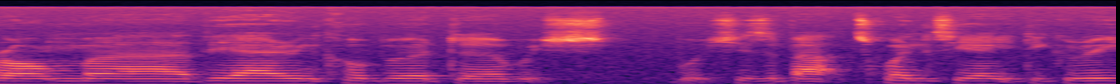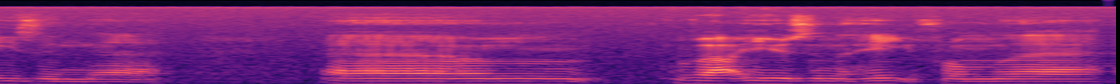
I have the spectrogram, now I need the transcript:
from uh, the airing cupboard uh, which which is about 28 degrees in there. Um, without using the heat from there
